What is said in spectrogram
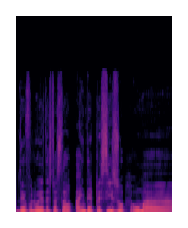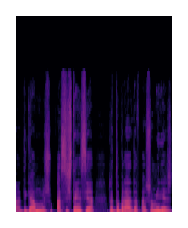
de evoluir da situação, ainda é preciso uma, digamos, assistência redobrada às famílias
